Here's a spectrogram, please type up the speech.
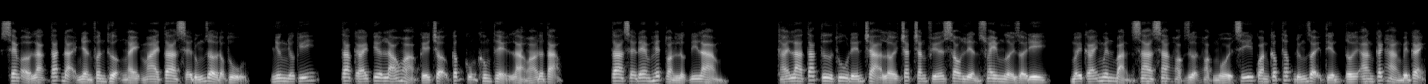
xem ở lạc tát đại nhân phân thượng ngày mai ta sẽ đúng giờ đậu thủ, nhưng nhớ kỹ, ta cái kia lão hỏa kế trợ cấp cũng không thể là hóa đơn tạm. Ta sẽ đem hết toàn lực đi làm. Thái la tác tư thu đến trả lời chắc chắn phía sau liền xoay người rời đi, mấy cái nguyên bản xa xa hoặc dựa hoặc ngồi sĩ quan cấp thấp đứng dậy tiến tới an cách hàng bên cạnh,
